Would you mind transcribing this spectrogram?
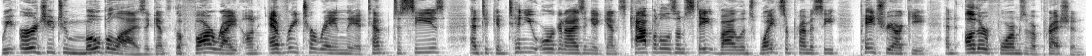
We urge you to mobilize against the far right on every terrain they attempt to seize and to continue organizing against capitalism, state violence, white supremacy, patriarchy, and other forms of oppression.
